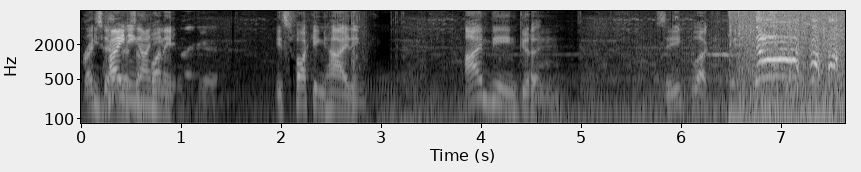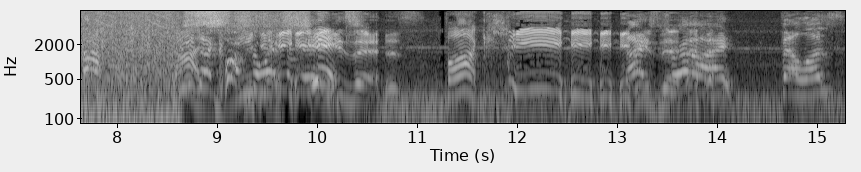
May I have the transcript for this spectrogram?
there. He's there. hiding There's a on bunny you. right here. He's fucking hiding. I'm being good. Hmm. See? Look. God, Jesus. fuck. Jesus! Nice try, fellas.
